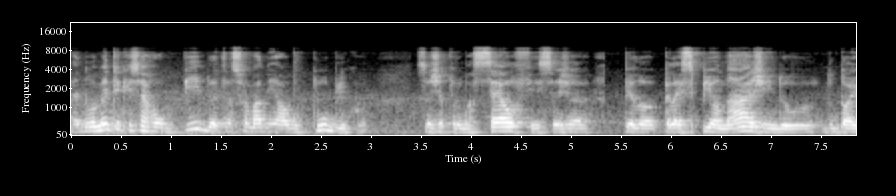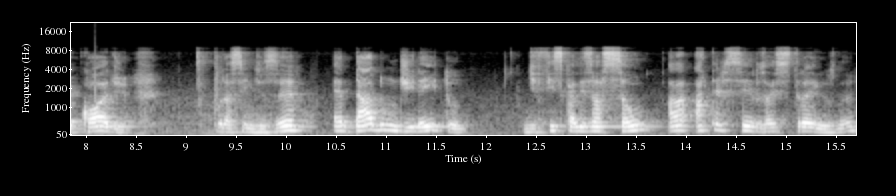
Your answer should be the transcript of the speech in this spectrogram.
É, no momento em que isso é rompido, é transformado em algo público, seja por uma selfie, seja pelo, pela espionagem do, do DOI-CODE, por assim dizer, é dado um direito de fiscalização a, a, terceiros, a estranhos. Né?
